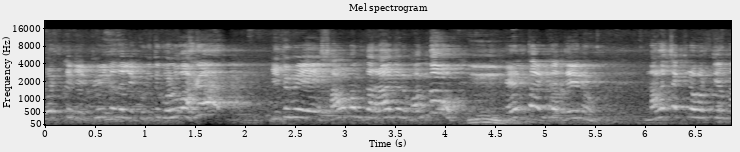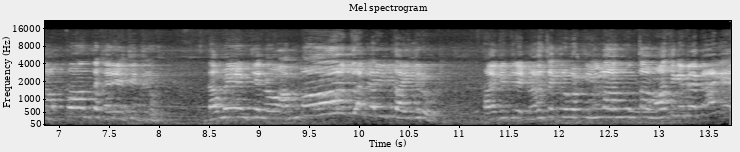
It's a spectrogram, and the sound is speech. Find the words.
ಒಟ್ಟಿಗೆ ಪೀಠದಲ್ಲಿ ಕುಳಿತುಕೊಳ್ಳುವಾಗ ಇದುವೇ ಸಾಮಂತ ರಾಜರು ಬಂದು. ಹೇಳ್ತಾ ಇದ್ದದ್ದೇನು? ನಳಚಕ್ರವರ್ತಿಯನ್ನು ಅಪ್ಪ ಅಂತ ಕರೆಯುತ್ತಿದ್ರು. ದಮಯಂತಿಯನ್ನು ಅಮ್ಮ ಅಂತ ಕರೆಯುತ್ತಾ ಇದ್ರು. ಹಾಗಿದ್ರೆ ನಳಚಕ್ರವರ್ತಿ ಇಲ್ಲ ಅನ್ನುವಂತ ಮಾತಿಗೆ ಬೇಕಾಗಿ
